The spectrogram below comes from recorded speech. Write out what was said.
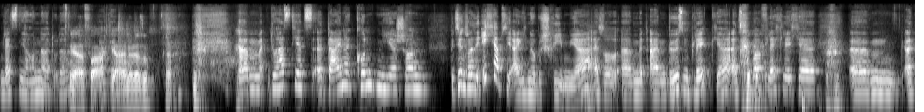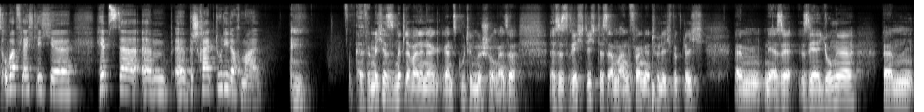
Im letzten Jahrhundert, oder? Ja, vor acht okay. Jahren oder so. Ja. ähm, du hast jetzt äh, deine Kunden hier schon beziehungsweise ich habe sie eigentlich nur beschrieben, ja, also äh, mit einem bösen Blick, ja, als oberflächliche, ähm, als oberflächliche Hipster. Ähm, äh, beschreib du die doch mal. Also für mich ist es mittlerweile eine ganz gute Mischung. Also es ist richtig, dass am Anfang natürlich wirklich ähm, eine sehr, sehr junge, ähm,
